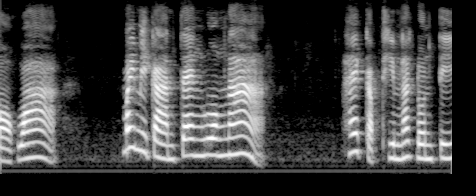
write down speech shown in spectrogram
บอกว่า ไม่มีการแจ้งล่วงหน้า ให้กับทีมนักดนตรี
